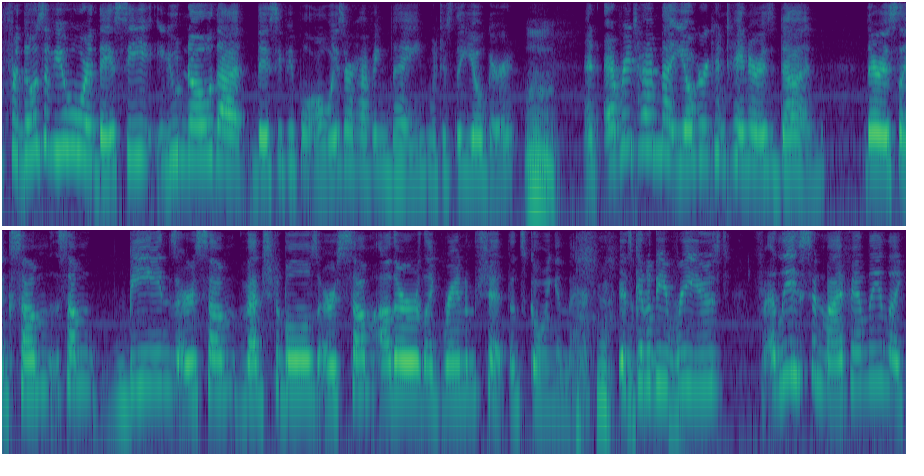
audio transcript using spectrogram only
for those of you who are desi, you know that desi people always are having dahi, which is the yogurt, Mm. and every time that yogurt container is done, there is like some some beans or some vegetables or some other like random shit that's going in there. it's gonna be reused. At least in my family, like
